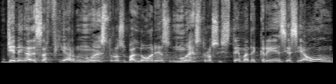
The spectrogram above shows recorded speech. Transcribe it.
vienen a desafiar nuestros valores, nuestro sistema de creencias y aún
